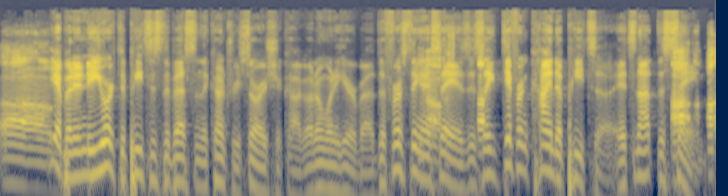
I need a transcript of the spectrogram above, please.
Um, yeah, but in New York, the pizza's the best in the country. Sorry, Chicago. I don't want to hear about it. The first thing I say is it's like different kind of pizza. It's not the same. I,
